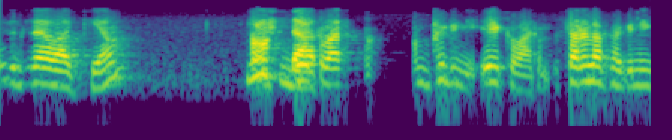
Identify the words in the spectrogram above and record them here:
विग्रहवाक्यं भगिनी एकवारं सरला भगिनी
